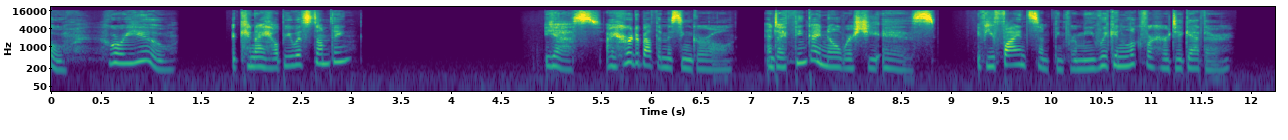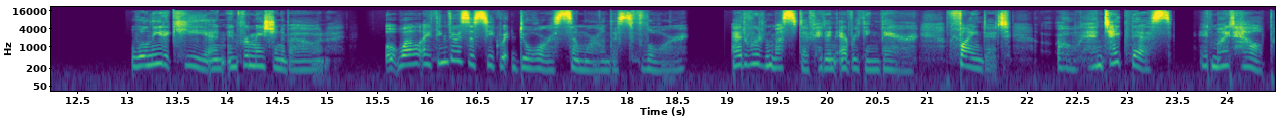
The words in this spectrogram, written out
Oh, who are you? Can I help you with something? Yes, I heard about the missing girl, and I think I know where she is. If you find something for me, we can look for her together. We'll need a key and information about. Well, I think there's a secret door somewhere on this floor. Edward must have hidden everything there. Find it. Oh, and take this. It might help.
